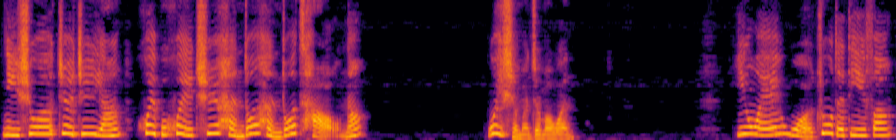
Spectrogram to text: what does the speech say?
你说这只羊会不会吃很多很多草呢？为什么这么问？因为我住的地方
